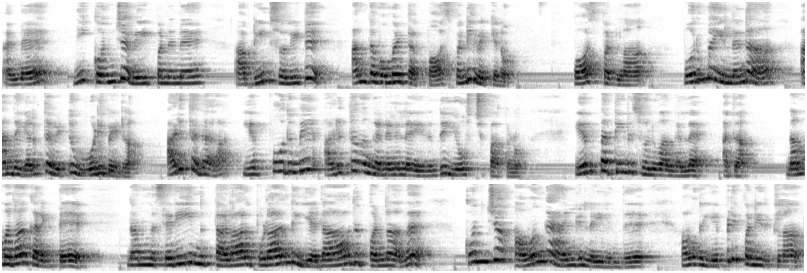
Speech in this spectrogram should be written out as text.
அண்ணே நீ கொஞ்சம் வெயிட் பண்ணுனே அப்படின்னு சொல்லிட்டு அந்த மொமெண்ட்டை பாஸ் பண்ணி வைக்கணும். பாஸ் பண்ணலாம். பொறுமை இல்லைன்னா அந்த இடத்த விட்டு ஓடி போயிடலாம். அடுத்ததா எப்போதுமே அடுத்தவங்க நிலையில இருந்து யோசிச்சு பார்க்கணும். எம்பத்தின்னு சொல்லுவாங்கல்ல அதான். நம்ம தான் கரெக்டு நம்ம சரின்னு தடால் புடால்னு ஏதாவது பண்ணாம கொஞ்சம் அவங்க ஆங்கிள் இருந்து அவங்க எப்படி பண்ணியிருக்கலாம்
